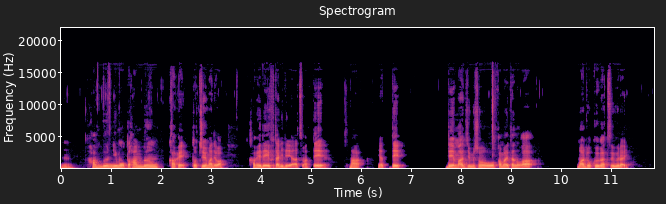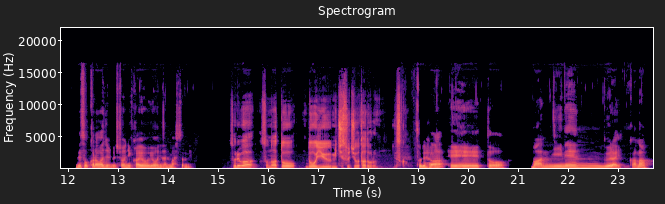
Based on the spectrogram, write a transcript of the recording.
うん。半分リモート、半分カフェ、途中までは。カフェで2人で集まって、まあやって、で、まあ事務所を構えたのが、まあ6月ぐらい。で、そこからは事務所に通うようになりましたね。それは、その後、どういう道筋をたどるんですか？それは、えーっと、まあ、2年ぐらいかな？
